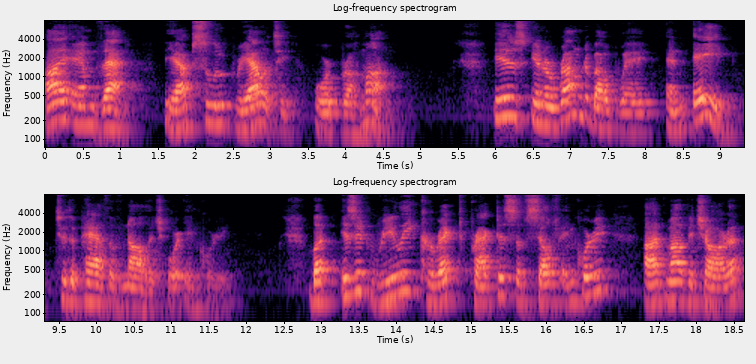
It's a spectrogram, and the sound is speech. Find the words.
I am that, the absolute reality or Brahman is in a roundabout way an aid to the path of knowledge or inquiry. But is it really correct practice of self inquiry, Atma Vichara,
